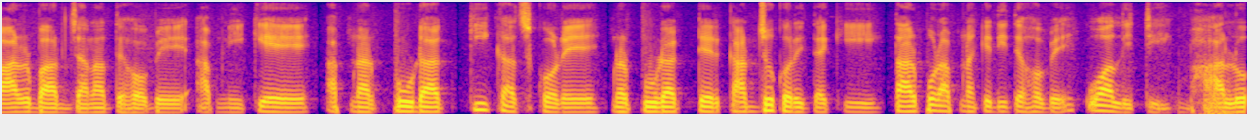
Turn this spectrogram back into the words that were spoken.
বারবার জানাতে হবে আপনি কে, আপনার প্রোডাক্ট কি কাজ করে, আপনার প্রোডাক্টের কার্যকারিতা কি, তারপর আপনাকে দিতে হবে কোয়ালিটি ভালো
